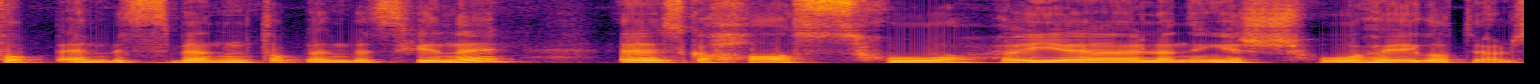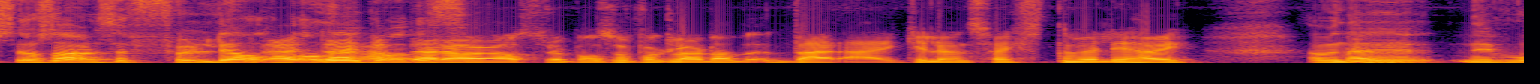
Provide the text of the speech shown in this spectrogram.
toppembetsmenn, toppembetskvinner, skal ha så høye lønninger, så høye godtgjørelser. Og så er det selvfølgelig alt, der, der, der, har Astrup også forklart at der er ikke lønnsveksten veldig høy. Ja, men, men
